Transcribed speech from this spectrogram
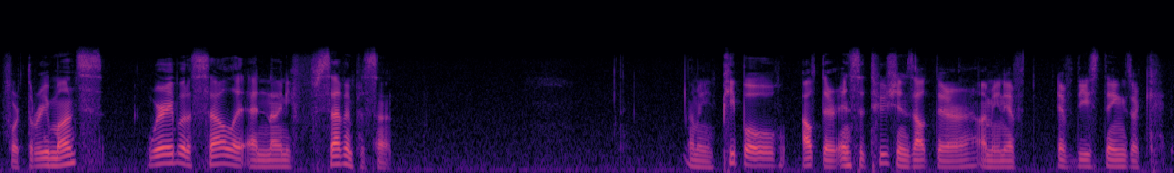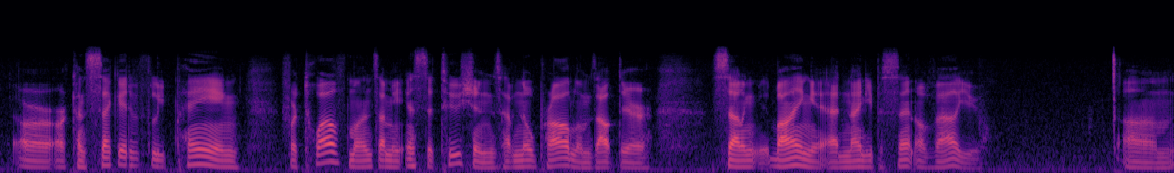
for three months, we're able to sell it at 97%. I mean, people out there, institutions out there, I mean, if if these things are are, are consecutively paying for 12 months, I mean, institutions have no problems out there selling, buying it at 90% of value. Um,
